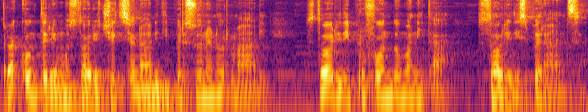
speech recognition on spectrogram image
racconteremo storie eccezionali di persone normali, storie di profonda umanità, storie di speranza.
